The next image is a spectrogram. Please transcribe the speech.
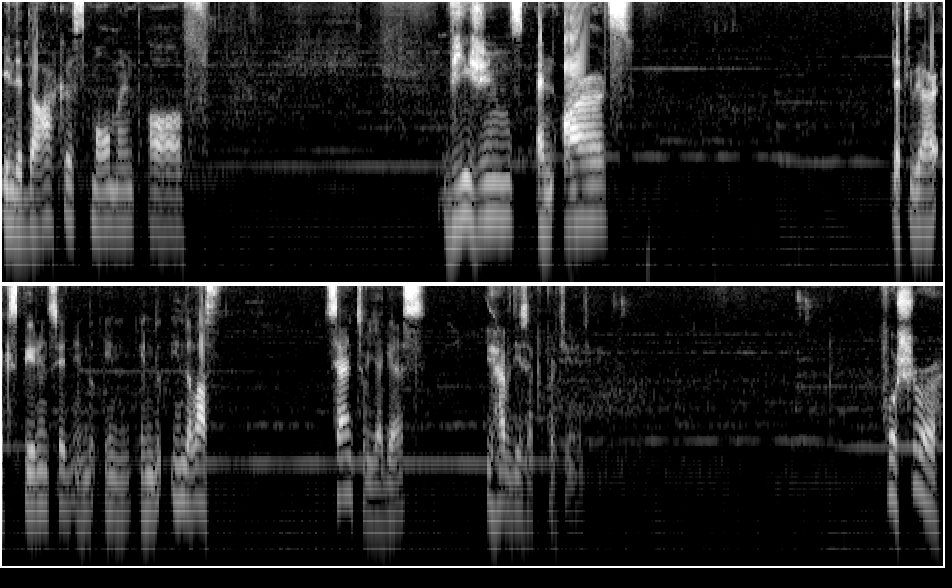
In the darkest moment of visions and arts that we are experiencing in, in, in, in the last century, I guess, you have this opportunity. For sure,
